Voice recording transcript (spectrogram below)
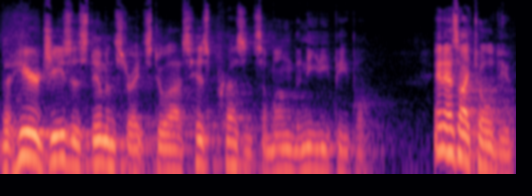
But here Jesus demonstrates to us his presence among the needy people. And as I told you,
